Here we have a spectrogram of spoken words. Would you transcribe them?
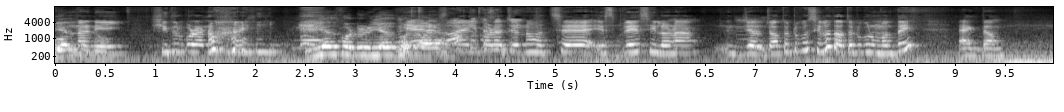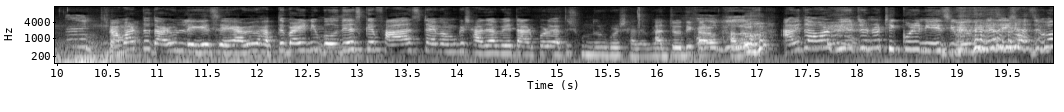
ওড়না নেই সিঁদুর পরানো হয়নি। Real photo real photo hair style করার জন্য হচ্ছে স্প্রে ছিল না যতটুকু ছিল ততটুকুর মধ্যেই একদম আমার তো দারুণ লেগেছে। আমি ভাবতে পারিনি বৌদি আজকে ফার্স্ট টাইম আমাকে সাজাবে তারপরে এত সুন্দর করে সাজাবে। আর যদি কারও ভালো আমি তো আমার বিয়ের জন্য ঠিক করে নিয়েছি বৌদির কাছেই সাজবো।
